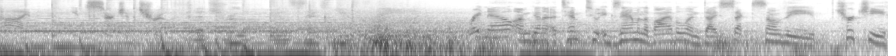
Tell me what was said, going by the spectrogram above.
time in search of truth. The truth will set you free. Right now, I'm going to attempt to examine the Bible and dissect some of the churchy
